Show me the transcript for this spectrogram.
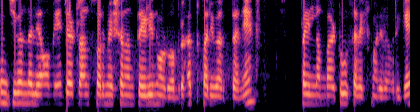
ನಿಮ್ ಜೀವನದಲ್ಲಿ ಯಾವ ಮೇಜರ್ ಟ್ರಾನ್ಸ್ಫಾರ್ಮೇಶನ್ ಅಂತ ಹೇಳಿ ನೋಡುವ ಬೃಹತ್ ಪರಿವರ್ತನೆ. ಫೈಲ್ ನಂಬರ್ ಟು ಸೆಲೆಕ್ಟ್ ಮಾಡಿದವರಿಗೆ.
